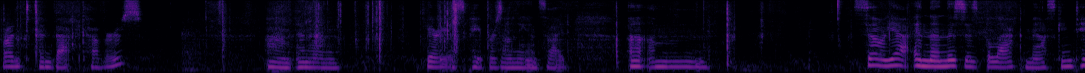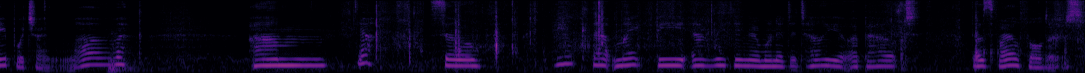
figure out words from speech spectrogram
front and back covers, um, and then various papers on the inside. Um, so yeah, and then this is black masking tape, which I love. Um, yeah, so I think that might be everything I wanted to tell you about those file folders.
